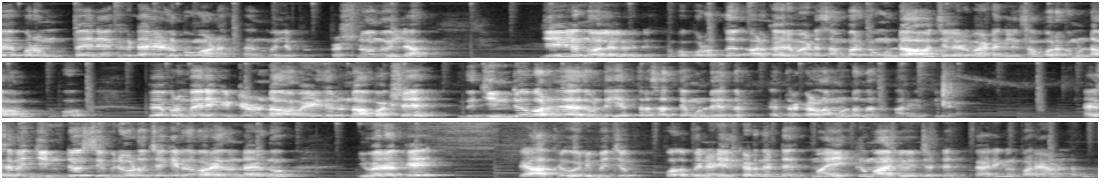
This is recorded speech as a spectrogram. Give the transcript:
പേപ്പറും പേനയൊക്കെ കിട്ടാൻ എളുപ്പമാണ്. അതൊന്നും വലിയ പ്രശ്നമൊന്നുമില്ല. ജയിലൊന്നും അല്ലല്ലോ ഇത്. അപ്പോൾ പുറത്ത് ആൾക്കാരുമായിട്ട് സമ്പർക്കം ഉണ്ടാവാം. ചിലരുമായിട്ടെങ്കിലും സമ്പർക്കം ഉണ്ടാവാം. അപ്പോൾ പേപ്പറും പേനയും കിട്ടിയിട്ടുണ്ടാവാം എഴുതിയിട്ടുണ്ടാവാം. പക്ഷേ ഇത് ജിൻഡോ പറഞ്ഞതായതുകൊണ്ട് എത്ര സത്യമുണ്ട് എത്ര എത്ര കള്ളമുണ്ടെന്ന് അറിയത്തില്ല. അതേസമയം ജിൻഡോ സിബിനോട് ഉച്ചയ്ക്കിരുന്ന് പറയുന്നുണ്ടായിരുന്നു ഇവരൊക്കെ രാത്രി ഒരുമിച്ച് പുതപ്പിനടിയിൽ കിടന്നിട്ട് മൈക്ക് മാറ്റി വെച്ചിട്ട് കാര്യങ്ങൾ പറയാനുണ്ടെന്ന്.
